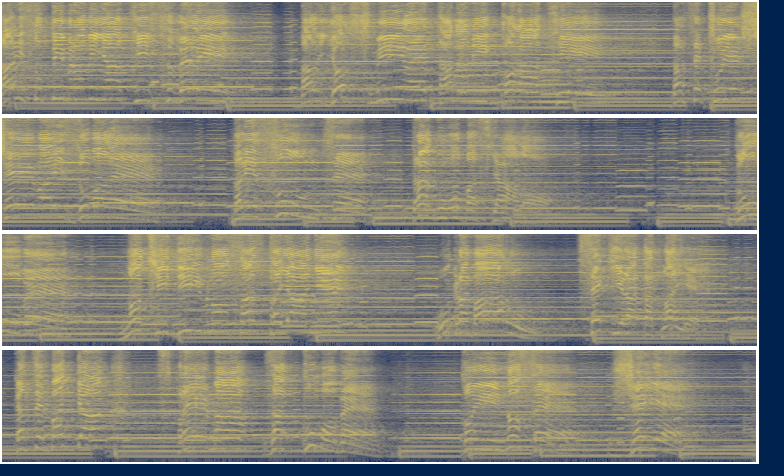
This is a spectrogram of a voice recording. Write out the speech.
Da li su ti mravinjaci sveli? Da li još mile tanani koraci? Da li se čuje ševa iz uvale? Da li je sunce dragu obasjalo? Gluve, noći divno sastajanje U grabaru sekira kad laje Kad se badnjak Koji nose želje,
